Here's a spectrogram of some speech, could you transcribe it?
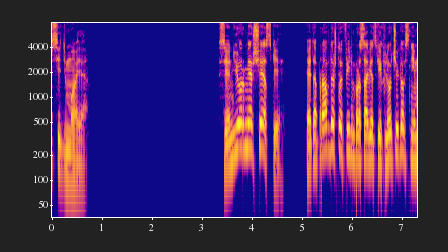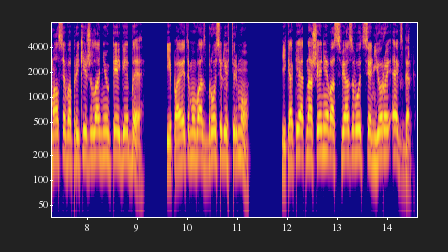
седьмая. «Сеньор Мершески, это правда, что фильм про советских летчиков снимался вопреки желанию КГБ, и поэтому вас бросили в тюрьму? И какие отношения вас связывают с сеньорой Эксберг?»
